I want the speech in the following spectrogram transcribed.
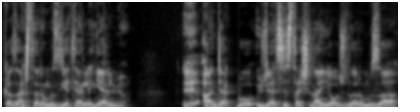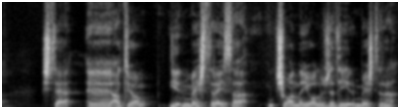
kazançlarımız yeterli gelmiyor. E, ancak bu ücretsiz taşınan yolcularımıza işte e, atıyorum 25 liraysa şu anda yol ücreti 25 lira.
